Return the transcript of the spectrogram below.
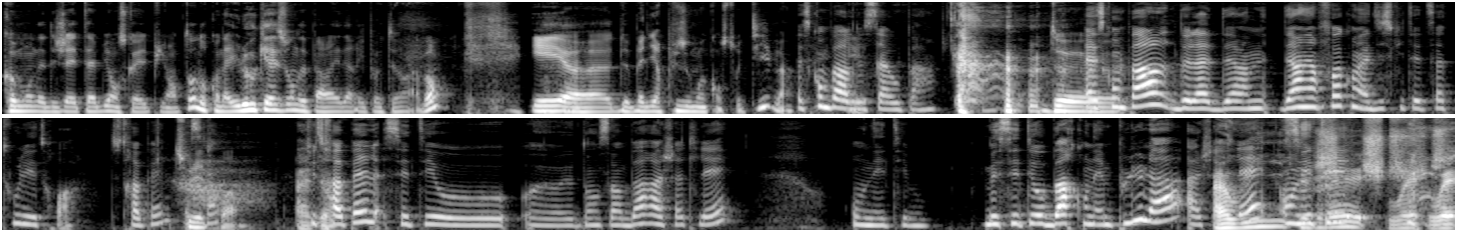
comme on a déjà établi, on se connaît depuis longtemps, donc on a eu l'occasion de parler d'Harry Potter avant et euh, de manière plus ou moins constructive. Est-ce qu'on parle Et- de ça ou pas? De, Est-ce qu'on parle de la derni- dernière fois qu'on a discuté de ça tous les trois? Tu te rappelles? Tous les trois Tu te rappelles, c'était au, euh, dans un bar à Châtelet. On était. Mais c'était au bar qu'on n'aime plus là, à Ah Châtelet. oui, on était. vrai. Ouais, ouais.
